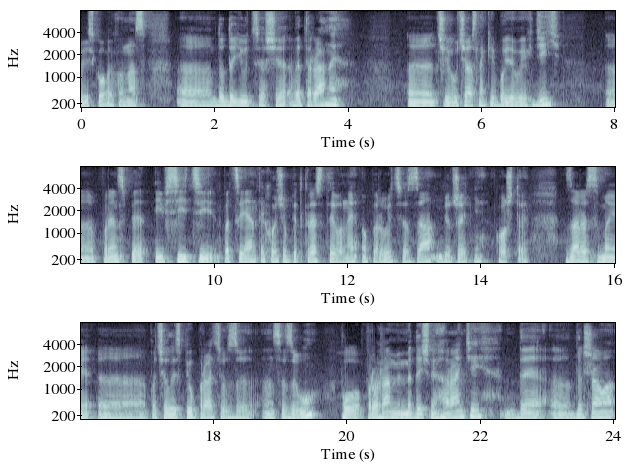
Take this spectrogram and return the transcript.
військових у нас е, додаються ще ветерани чи учасники бойових дій. Е, В принципі, і всі ці пацієнти, хочу підкреслити, вони оперуються за бюджетні кошти. Зараз ми е, почали співпрацю з НСЗУ по програмі медичних гарантій, де е, держава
